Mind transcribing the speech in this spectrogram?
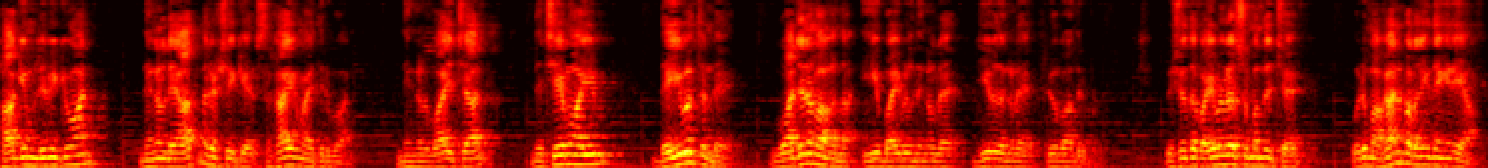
ഭാഗ്യം ലഭിക്കുവാൻ നിങ്ങളുടെ ആത്മരക്ഷയ്ക്ക് സഹായകമായി തരുവാൻ നിങ്ങൾ വായിച്ചാൽ നിശ്ചയമായും ദൈവത്തിന്റെ വചനമാകുന്ന ഈ ബൈബിൾ നിങ്ങളുടെ ജീവിതങ്ങളെ രൂപാന്തരപ്പെടും വിശുദ്ധ ബൈബിളിനെ സംബന്ധിച്ച് ഒരു മഹാൻ പറഞ്ഞത് എങ്ങനെയാണ്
